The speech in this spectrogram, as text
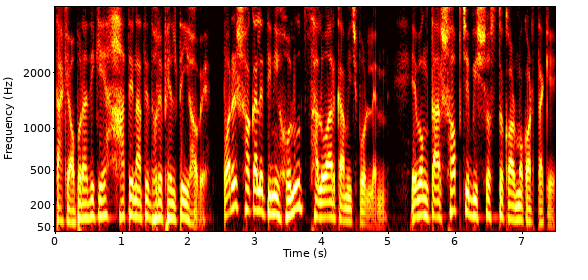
তাকে অপরাধীকে হাতে নাতে ধরে ফেলতেই হবে। পরের সকালে তিনি হলুদ সালোয়ার কামিজ পরলেন এবং তার সবচেয়ে বিশ্বস্ত কর্মকর্তাকে,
